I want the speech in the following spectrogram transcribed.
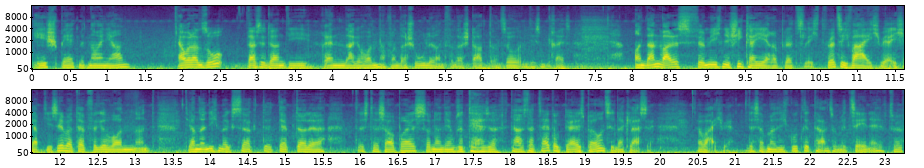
eh spät mit neun Jahren. Aber dann so, dass ich dann die Rennen da gewonnen habe von der Schule und von der Stadt und so in diesem Kreis. Und dann war das für mich eine Skikarriere plötzlich. Plötzlich war ich wer. Ich habe die Silbertöpfe gewonnen und die haben dann nicht mehr gesagt, der Depp da, der, das ist der Saupreis, sondern die haben gesagt, der, ist, der aus der Zeitung, der ist bei uns in der Klasse. Da war ich wer. Das hat man sich gut getan, so mit 10, 11, 12.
